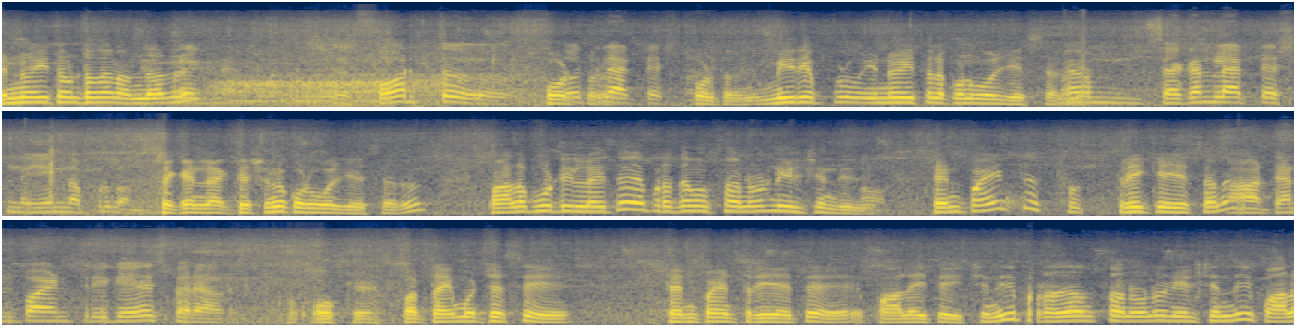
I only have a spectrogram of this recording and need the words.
ఎన్నో అయితే ఉంటుందని అందాజు? Fourth fourth lactation. ఫోర్త్ మీరు ఎప్పుడు ఎన్నో ఈతలు కొనుగోలు చేస్తారు సెకండ్ లాక్టేషన్ అయినప్పుడు. సెకండ్ లాక్టేషన్లో కొనుగోలు చేశారు. పాల పోటీల్లో అయితే ప్రథమ స్థానంలో నిలిచింది ఇది. టెన్ పాయింట్ త్రీ కేజీస్ అన్న ten point three kgs per average okay. Per time వచ్చేసి టెన్ పాయింట్ త్రీ అయితే పాలు అయితే ఇచ్చింది. ప్రధాన స్థానంలో నిలిచింది. పాల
